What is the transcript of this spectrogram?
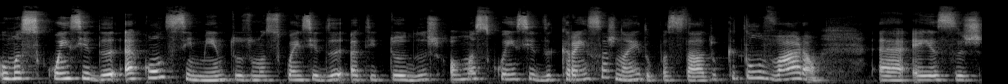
uma sequência de acontecimentos, uma sequência de atitudes ou uma sequência de crenças não é? do passado que te levaram a, a esses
